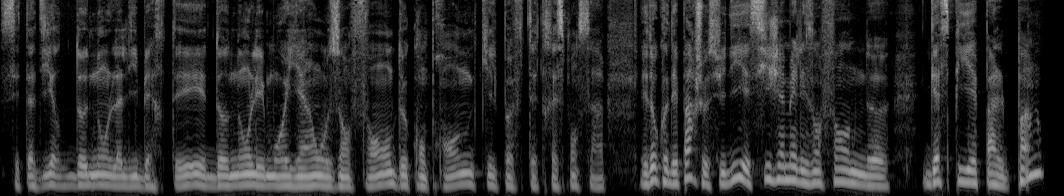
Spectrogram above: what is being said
c'est-à-dire donnons la liberté et donnons les moyens aux enfants de comprendre qu'ils peuvent être responsables. Et donc au départ, je me suis dit, et si jamais les enfants ne gaspillaient pas le pain,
